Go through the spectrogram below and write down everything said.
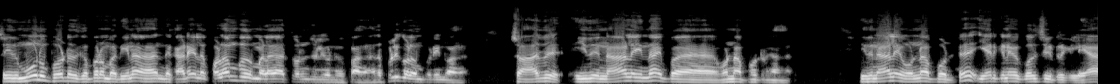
ஸோ இது மூணு போட்டதுக்கப்புறம் பார்த்தீங்கன்னா இந்த கடையில் குழம்பு மிளகாத்தூள்னு சொல்லி ஒன்று வைப்பாங்க. அதை புளிக்குழம்பு பொடின்னுவாங்க. ஸோ அது இது நாளையும் தான் இப்போ ஒன்றா போட்டிருக்காங்க. இது நாளையும் ஒன்றா போட்டு ஏற்கனவே கொதிச்சுக்கிட்டு இருக்கு இல்லையா?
